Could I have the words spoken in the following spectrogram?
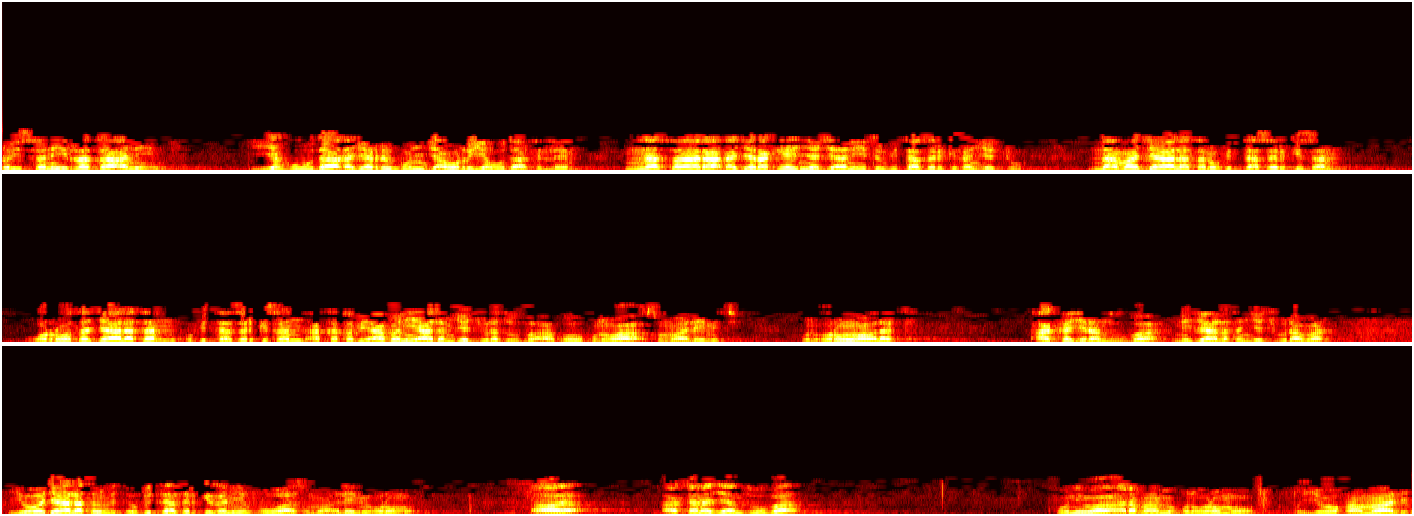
dhoysanii irra taa'anii yahudaadha jarri kun ja'a warri yahudaatilleen nasaaraadha jara keenya je'aniitu ufitti as erkisan jechuudha nama jaalatan ufitti as erkisan warroota jaalatan ufitti as erkisan akka xabi'aa banii aadam jechuudha duuba aboo kun waa sumaalee miti kun oromoo walakki akka jiran duuba ni jaalatan jechuudha bar yoo jaalatan ufitti as erkisanii kun waa sumaalee mi oromoo akkana jedhan duuba kuni waa arafaami kun oromoo yookaan maali.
